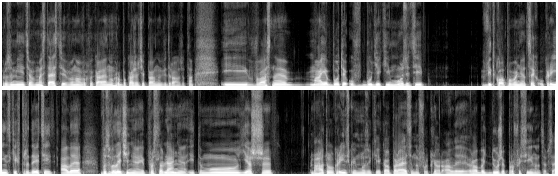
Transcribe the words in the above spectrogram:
розуміється в мистецтві, воно викликає, ну, грубо кажучи, певну відразу. Та? І, власне, має бути в будь-якій музиці. Відкопування цих українських традицій, але возвеличення і прославляння. І тому є ж е, багато української музики, яка опирається на фольклор, але робить дуже професійно це все.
